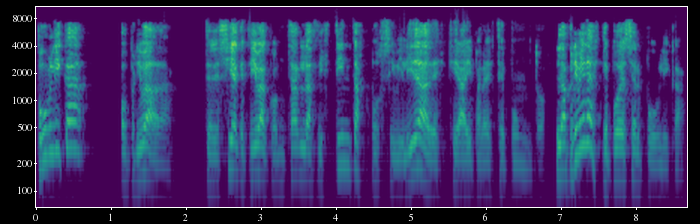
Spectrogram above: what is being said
pública o privada. Te decía que te iba a contar las distintas posibilidades que hay para este punto. La primera es que puede ser pública.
